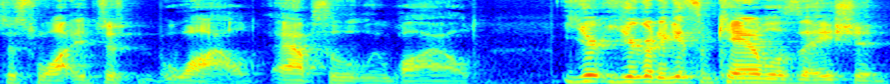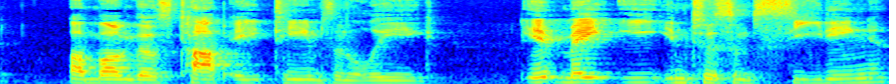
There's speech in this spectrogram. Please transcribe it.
just wi- it's just wild, absolutely wild. You're you're going to get some cannibalization among those top eight teams in the league. It may eat into some seeding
